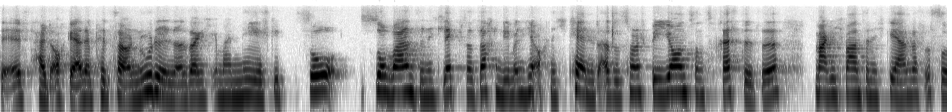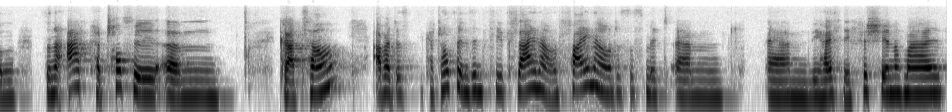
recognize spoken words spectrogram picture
der isst halt auch gerne Pizza und Nudeln. Dann sage ich immer, nee, es gibt so so wahnsinnig leckere Sachen, die man hier auch nicht kennt. Also zum Beispiel Jonsons Frestelse mag ich wahnsinnig gern. Das ist so, ein, so eine Art Kartoffel. Ähm, Gratin, aber das, die Kartoffeln sind viel kleiner und feiner und es ist mit, ähm, ähm, wie heißen die Fische nochmal?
